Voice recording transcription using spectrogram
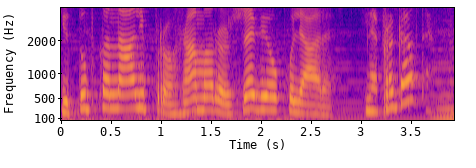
Ютуб каналі програма Рожеві окуляри. Не прогавте!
